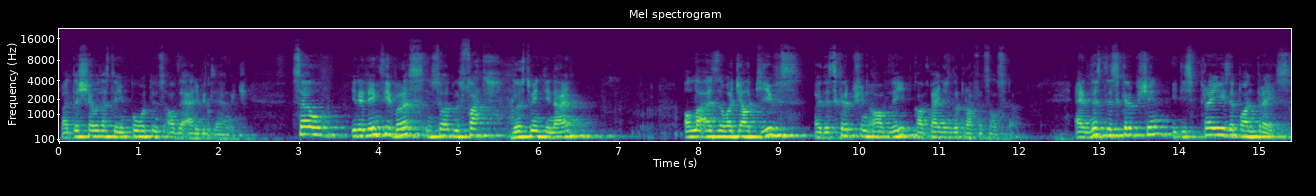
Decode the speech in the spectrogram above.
But this shows us the importance of the Arabic language. So, in a lengthy verse in Surah Al-Fath, verse 29, Allah Azza wa Jal gives a description of the companions of the Prophet And this description, it is praise upon praise.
